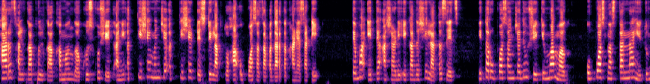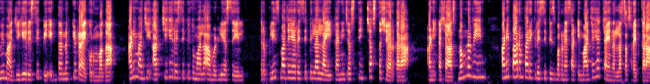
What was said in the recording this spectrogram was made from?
फारच हलका फुलका खमंग खुसखुशीत आणि अतिशय म्हणजे अतिशय टेस्टी लागतो हा उपवासाचा पदार्थ खाण्यासाठी. तेव्हा येत्या आषाढी एकादशीला तसेच इतर उपवासांच्या दिवशी किंवा मग उपवास नसतानाही तुम्ही माझी ही रेसिपी एकदा नक्की ट्राय करून बघा. आणि माझी आजची ही रेसिपी तुम्हाला आवडली असेल तर प्लीज माझ्या या रेसिपीला लाईक आणि जास्तीत जास्त शेअर करा. आणि अशाच नवनवीन आणि पारंपरिक रेसिपीज बघण्यासाठी माझ्या या चॅनलला सबस्क्राईब करा.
